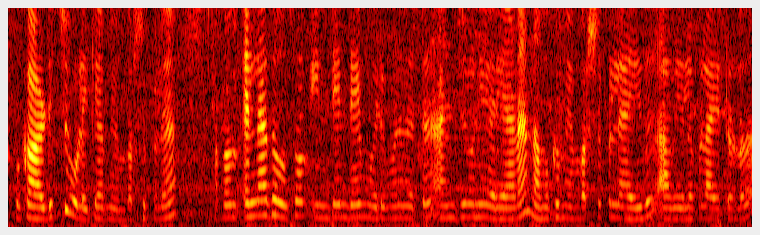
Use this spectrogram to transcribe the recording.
നമുക്ക് അടിച്ചു പൊളിക്കാം മെമ്പർഷിപ്പിൽ അപ്പം എല്ലാ ദിവസവും ഇന്ത്യൻ ടൈം ഒരു മണി തൊട്ട് അഞ്ച് മണി വരെയാണ് നമുക്ക് മെമ്പർഷിപ്പ് ലൈവ് അവൈലബിൾ ആയിട്ടുള്ളത്.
